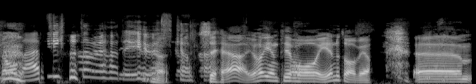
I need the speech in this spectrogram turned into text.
Bra där. Titta vad jag hade i väskan. se här. Jag har en till var och en utav er. L-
